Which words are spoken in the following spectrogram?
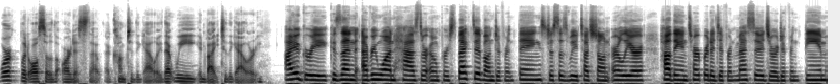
work, but also the artists that, that come to the gallery that we invite to the gallery. I agree, because then everyone has their own perspective on different things, just as we touched on earlier, how they interpret a different message or a different theme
